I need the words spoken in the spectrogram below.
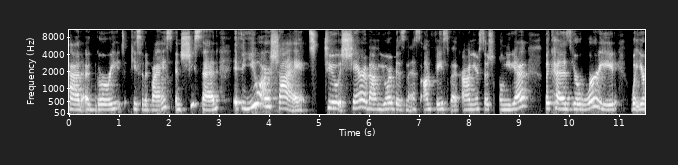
had a great piece of advice. And she said, if you are shy to share about your business on Facebook or on your social media because you're worried what your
